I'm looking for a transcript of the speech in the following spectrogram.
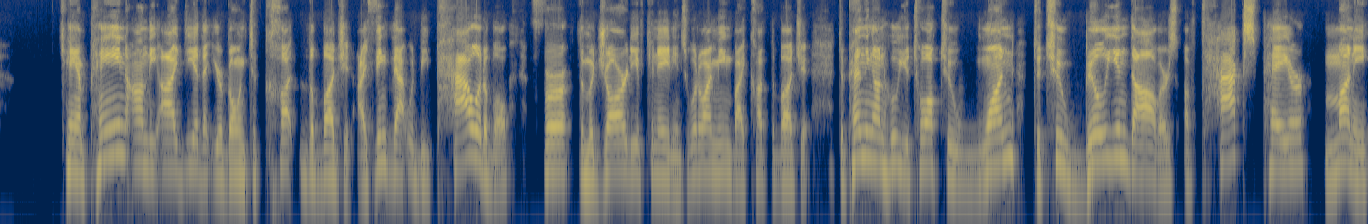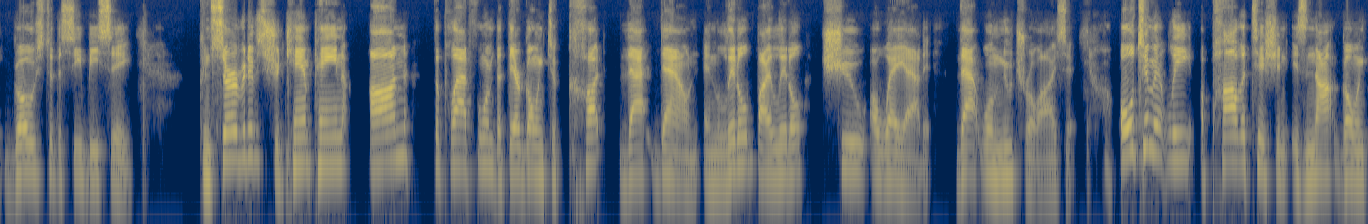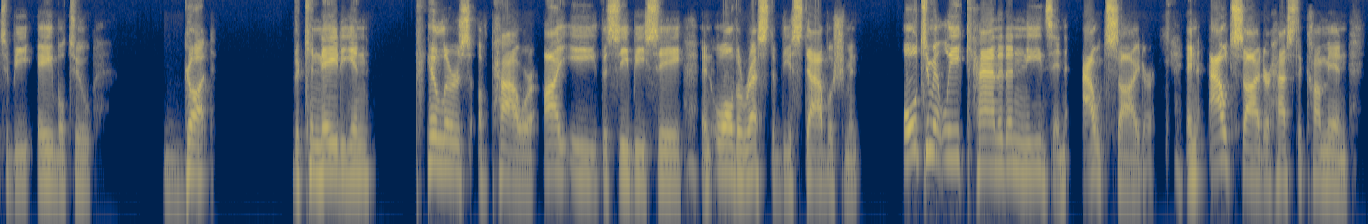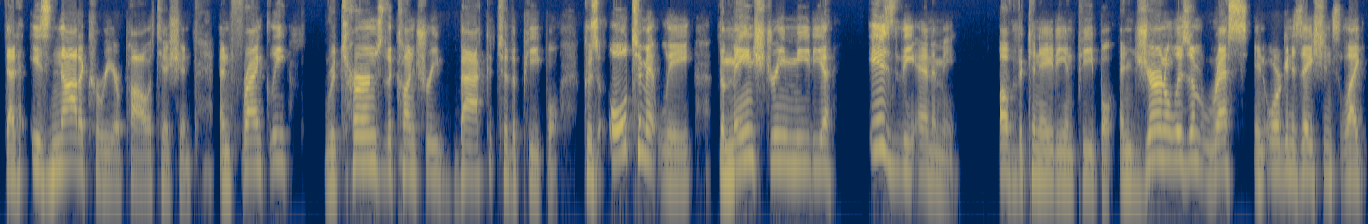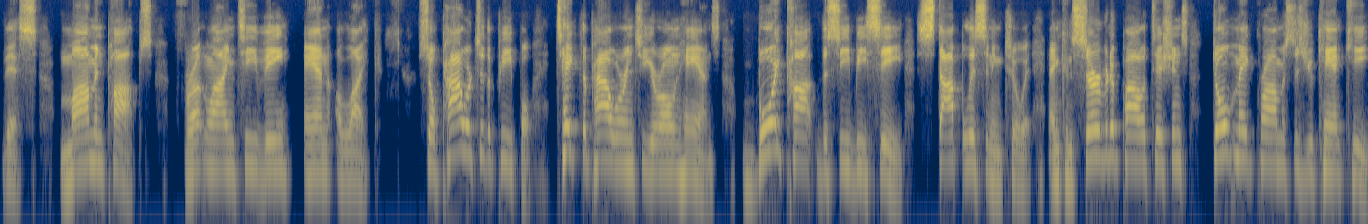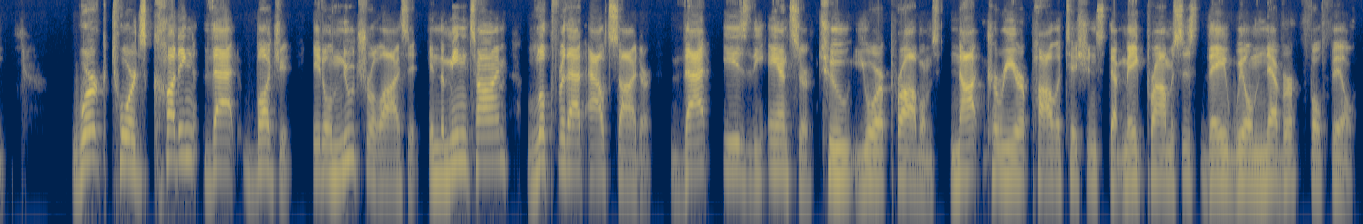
campaign on the idea that you're going to cut the budget. I think that would be palatable for the majority of Canadians. What do I mean by cut the budget? Depending on who you talk to, one to two billion dollars of taxpayer money goes to the CBC. Conservatives should campaign on the platform that they're going to cut that down and little by little chew away at it. That will neutralize it. Ultimately, a politician is not going to be able to gut the Canadian pillars of power, i.e., the CBC and all the rest of the establishment. Ultimately, Canada needs an outsider. An outsider has to come in that is not a career politician. And frankly, returns the country back to the people. Because ultimately, the mainstream media is the enemy of the Canadian people. And journalism rests in organizations like this mom and pops, frontline TV, and alike. So, power to the people. Take the power into your own hands. Boycott the CBC. Stop listening to it. And conservative politicians, don't make promises you can't keep. Work towards cutting that budget. It'll neutralize it. In the meantime, look for that outsider. That is the answer to your problems, not career politicians that make promises they will never fulfill.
